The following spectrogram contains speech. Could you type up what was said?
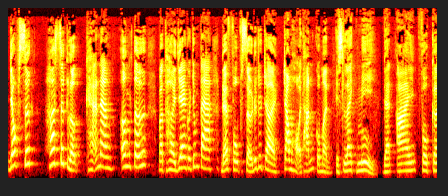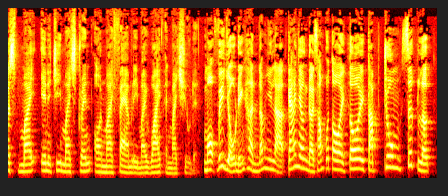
dốc sức, hết sức lực, khả năng, ân tứ và thời gian của chúng ta để phục sự Đức Chúa Trời trong hội thánh của mình. It's like me that I focus my energy, my strength on my family, my wife, and my children. Một ví dụ điển hình giống như là cá nhân đời sống của tôi, tôi tập trung sức lực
